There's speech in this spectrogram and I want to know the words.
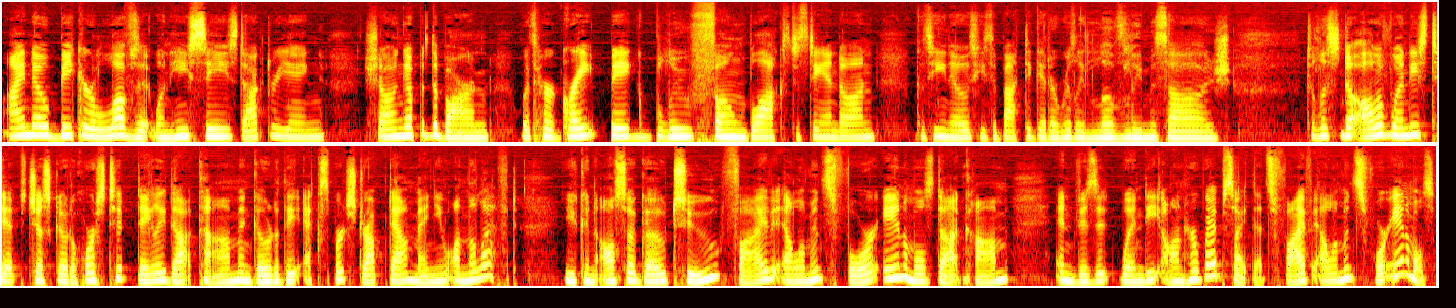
I know Beaker loves it when he sees Dr. Ying showing up at the barn with her great big blue foam blocks to stand on because he knows he's about to get a really lovely massage. To listen to all of Wendy's tips, just go to horsetipdaily.com and go to the experts drop down menu on the left. You can also go to 5elementsforanimals.com and visit Wendy on her website. That's 5 Elements for Animals.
